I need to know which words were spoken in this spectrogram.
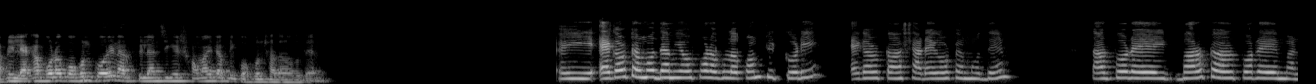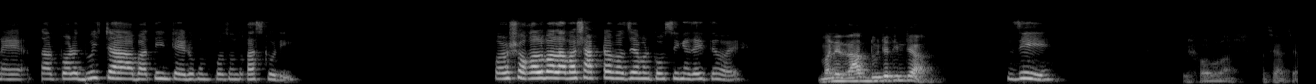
আপনি লেখাপড়া কখন করেন আর ফ্রিল্যান্সিং এর সময়টা আপনি কখন সাধারণত দেন? এই এগারোটার মধ্যে আমি আমার পড়াগুলো কমপ্লিট করি, এগারোটা সাড়ে এগারোটার মধ্যে। তারপরে বারোটার পরে মানে তারপরে দুইটা বা তিনটা এরকম পর্যন্ত কাজ করি। পরে সকালবেলা আবার সাতটা বাজে আমার কোচিং এ যাইতে হয়। মানে রাত দুইটা তিনটা? জি। সর্বনাশ। আচ্ছা আচ্ছা।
